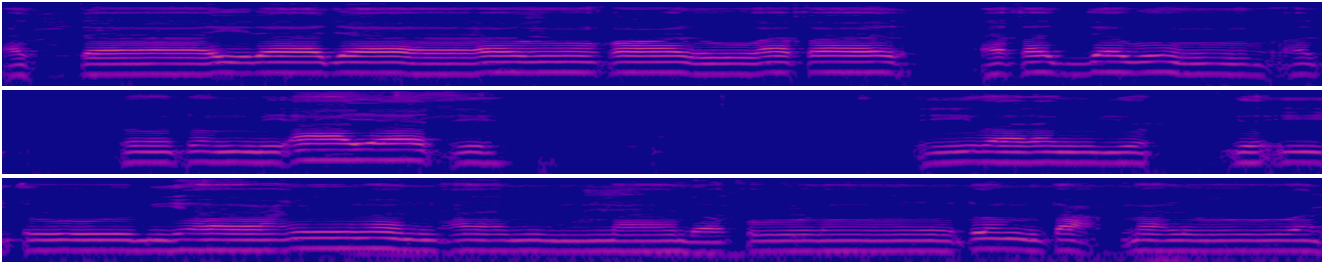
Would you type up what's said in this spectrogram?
حتى إذا جاءهم قالوا أكذبتم بآياتي ولم يحيطوا بها علما أن ماذا كنتم تعملون.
